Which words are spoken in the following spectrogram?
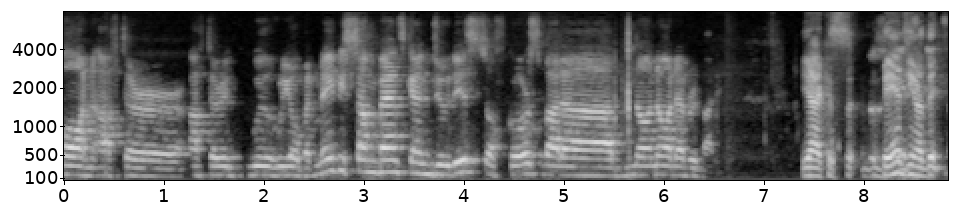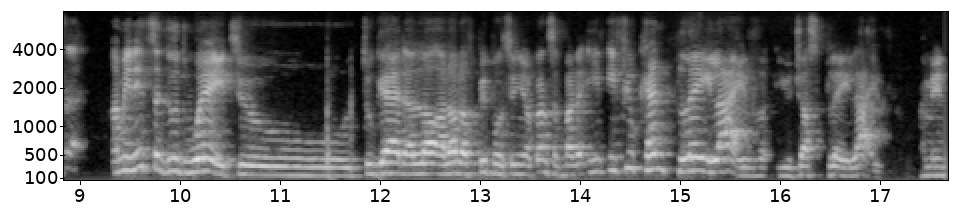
on after after it will reopen. Maybe some bands can do this, of course, but uh, no, not everybody yeah, because bands, you know, they, a- I mean, it's a good way to to get a lot a lot of people in your concert. But if, if you can't play live, you just play live. I mean,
